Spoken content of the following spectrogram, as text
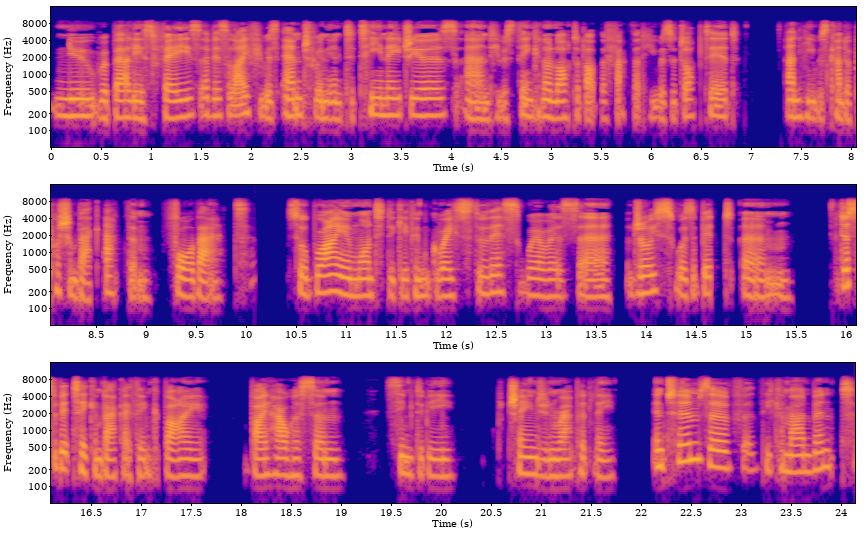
new rebellious phase of his life. He was entering into teenage years and he was thinking a lot about the fact that he was adopted and he was kind of pushing back at them for that. So Brian wanted to give him grace through this, whereas uh, Joyce was a bit, um, just a bit taken back, I think, by by how her son seemed to be changing rapidly. In terms of the commandment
